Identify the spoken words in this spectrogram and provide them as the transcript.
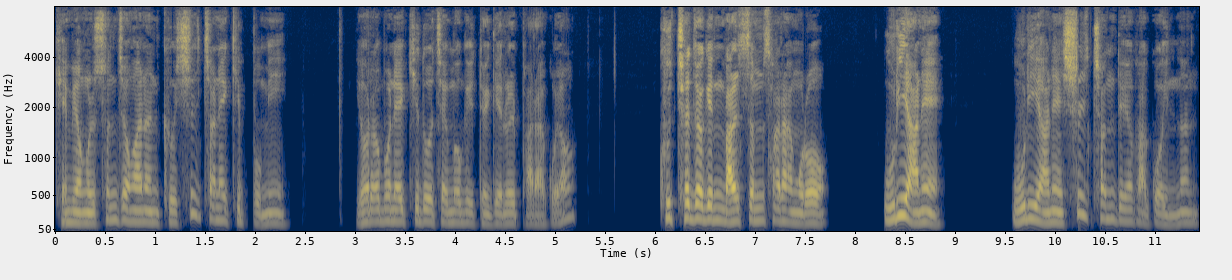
계명을 순종하는 그 실천의 기쁨이 여러분의 기도 제목이 되기를 바라고요. 구체적인 말씀 사랑으로 우리 안에 우리 안에 실천되어 가고 있는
